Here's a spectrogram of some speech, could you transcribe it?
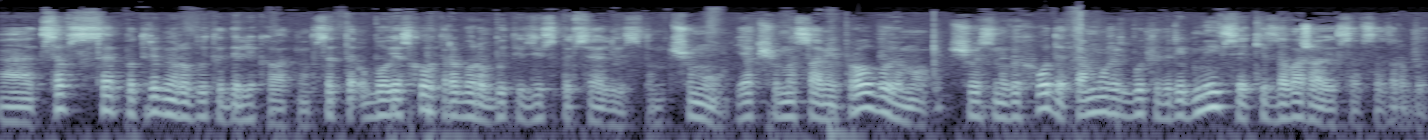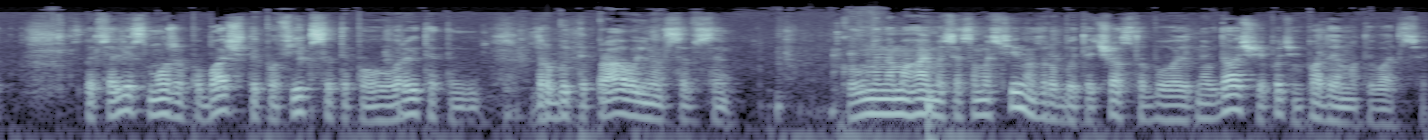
Е, Це все потрібно робити делікатно. Це обов'язково треба робити зі спеціалістом. Чому? Якщо ми самі пробуємо, щось не виходить, там можуть бути дрібниці, які заважають це все зробити. Спеціаліст може побачити, пофіксити, поговорити, зробити правильно це все. Коли ми намагаємося самостійно зробити, часто бувають невдачі, і потім падає мотивація.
